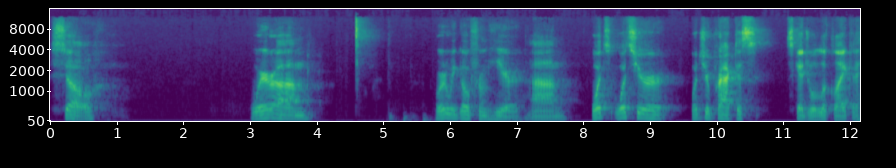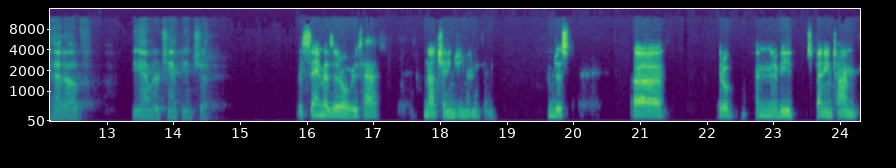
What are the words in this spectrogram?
so where um where do we go from here? Um, what's what's your what's your practice schedule look like ahead of the amateur championship? The same as it always has. I'm not changing anything. I'm just uh it'll I'm gonna be spending time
